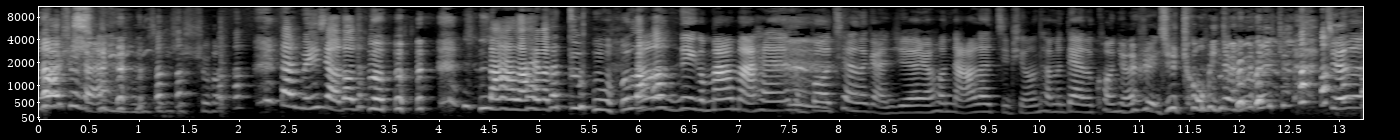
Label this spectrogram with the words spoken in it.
拉出 来？就是说，但没想到他们 拉了还把它堵了然。后那个妈妈还很抱歉的感觉，然后拿了几瓶他们带的矿泉水去冲一下，觉得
